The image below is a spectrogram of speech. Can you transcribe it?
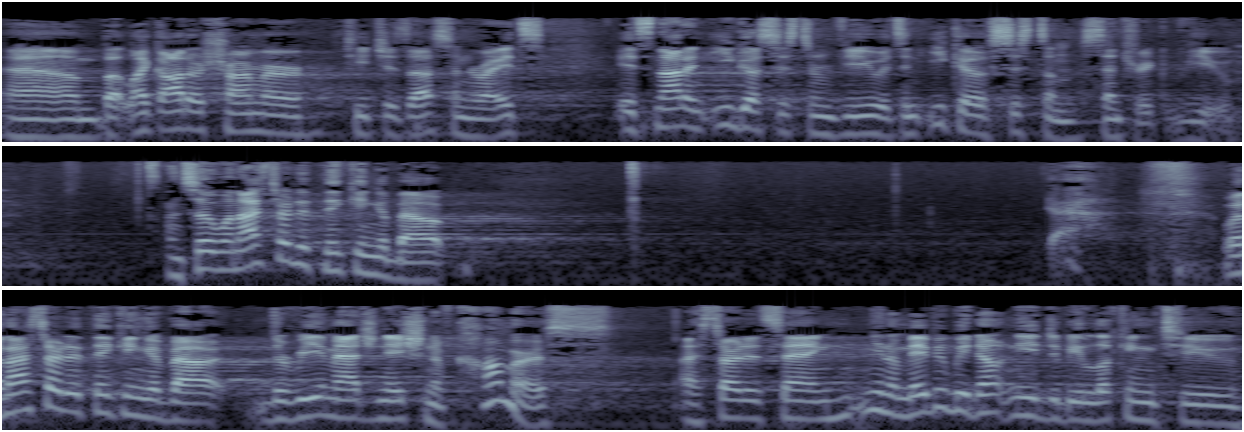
Um, but like Otto Scharmer teaches us and writes, it's not an ego-system view, it's an ecosystem centric view. And so when I started thinking about, yeah, when I started thinking about the reimagination of commerce, I started saying, you know, maybe we don't need to be looking to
